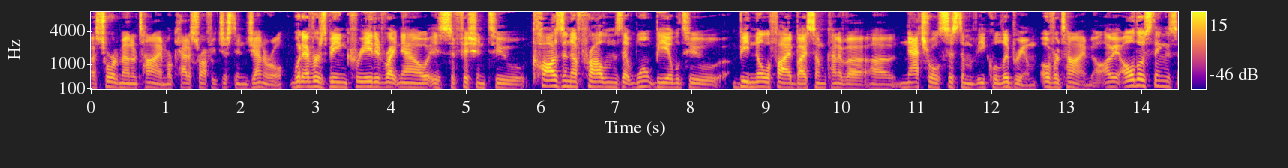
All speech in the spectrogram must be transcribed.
a short amount of time or catastrophic just in general. Whatever's being created right now is sufficient to cause enough problems that won't be able to be nullified by some kind of a, a natural system of equilibrium over time. I mean, all those things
